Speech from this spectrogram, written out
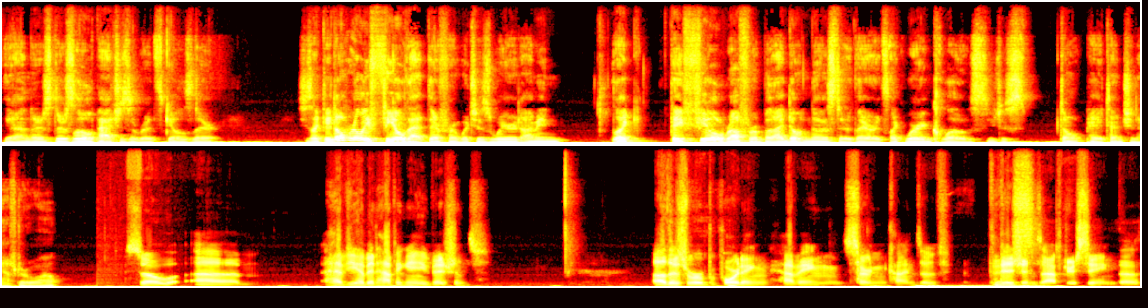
Yeah, and there's there's little patches of red scales there. She's like, they don't really feel that different, which is weird. I mean, like they feel rougher, but I don't notice they're there. It's like wearing clothes. You just don't pay attention after a while. So, um, have you been having any visions? Others were reporting having certain kinds of visions after seeing the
